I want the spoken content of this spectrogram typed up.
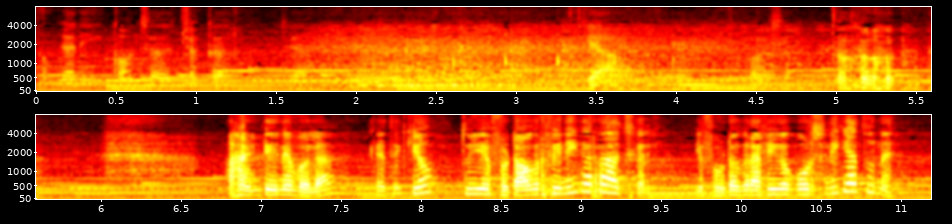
समझा नहीं, कौन सा चक्कर? क्या? क्या? कौन सा? तो आंटी ने बोला, कहते, क्यों? तू ये फोटोग्राफी नहीं कर रहा आजकल? ये फोटोग्राफी का कोर्स नहीं किया तूने?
